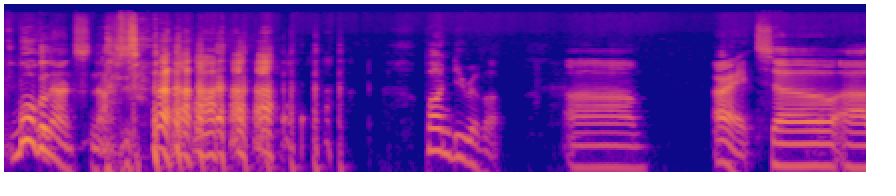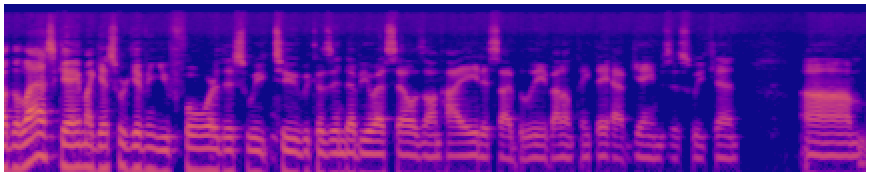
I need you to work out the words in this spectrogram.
Boogleance. No. Pondy River. Um, all All right. So uh, the last game, I guess we're giving you four this week too, because NWSL is on hiatus. I believe. I don't think they have games this weekend. Um,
